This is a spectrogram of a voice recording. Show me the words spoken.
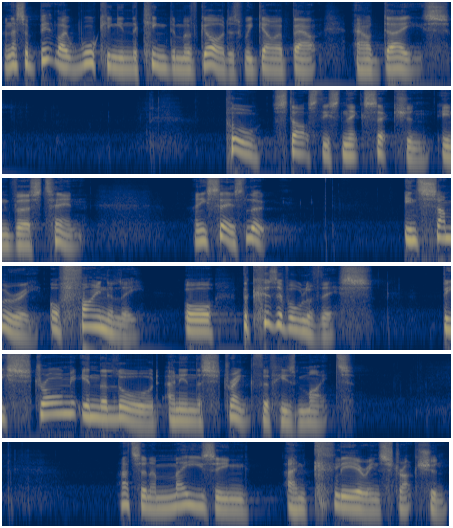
And that's a bit like walking in the kingdom of God as we go about our days. Paul starts this next section in verse 10. And he says, Look, in summary, or finally, or because of all of this, be strong in the Lord and in the strength of his might. That's an amazing and clear instruction.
